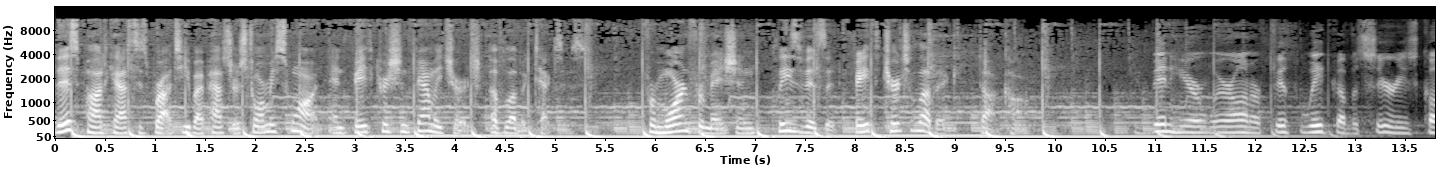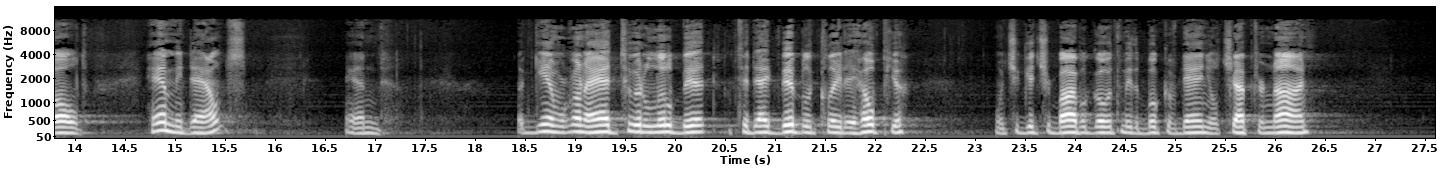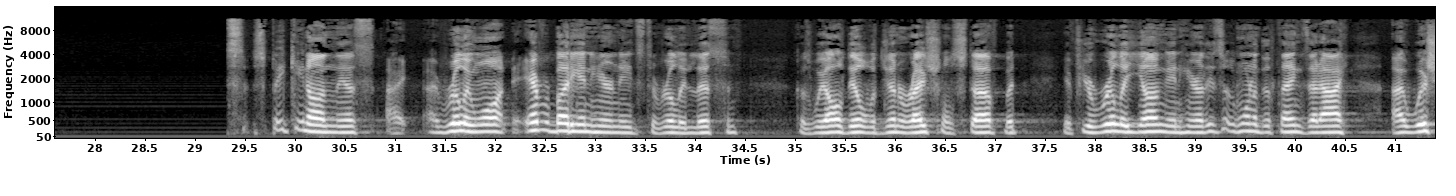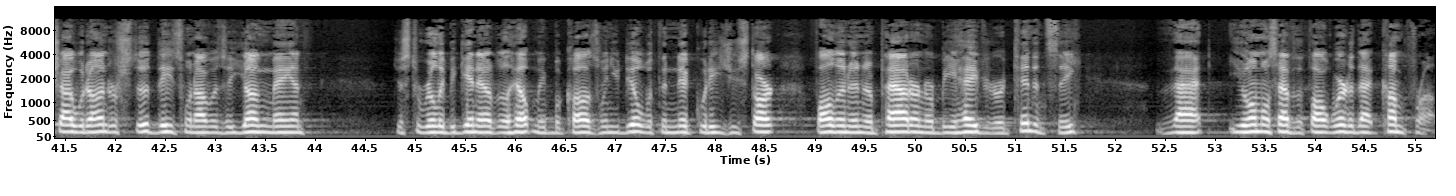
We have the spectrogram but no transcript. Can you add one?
This podcast is brought to you by Pastor Stormy Swann and Faith Christian Family Church of Lubbock, Texas. For more information, please visit faithchurchlubbock.com. You've been here. We're on our fifth week of a series called Hand Me Downs. And again, we're going to add to it a little bit today biblically to help you. Once you get your Bible, go with me the book of Daniel, chapter 9 speaking on this, I, I really want everybody in here needs to really listen because we all deal with generational stuff. But if you're really young in here, this is one of the things that I, I wish I would have understood these when I was a young man, just to really begin able to help me because when you deal with iniquities, you start falling in a pattern or behavior or tendency that you almost have the thought, where did that come from?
